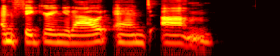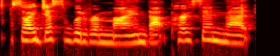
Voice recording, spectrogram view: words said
and figuring it out and um so i just would remind that person that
